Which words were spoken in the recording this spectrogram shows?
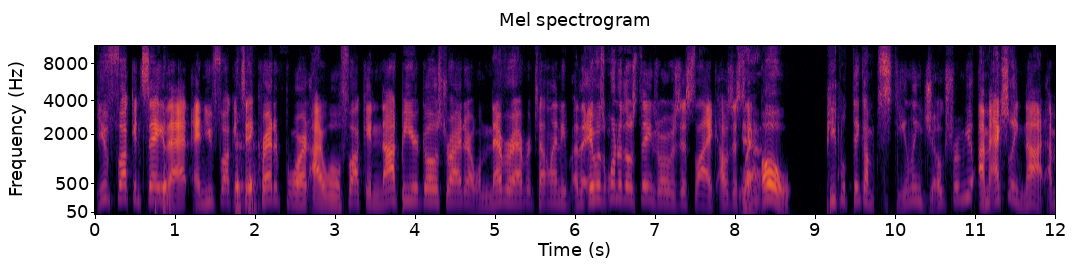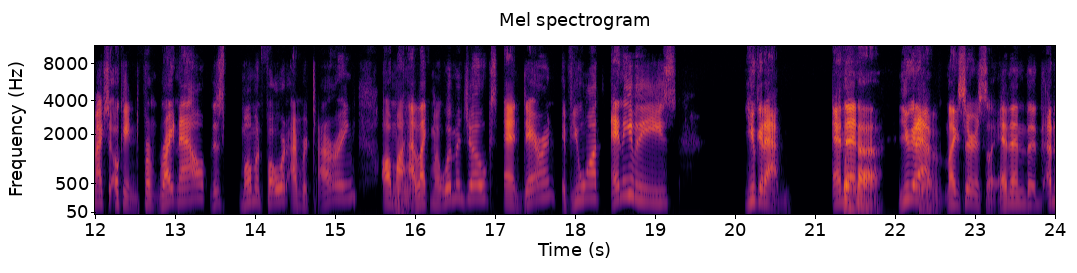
you fucking say that and you fucking take credit for it. I will fucking not be your ghostwriter. I will never ever tell anybody. It was one of those things where it was just like, I was just yeah. like, oh, people think I'm stealing jokes from you. I'm actually not. I'm actually okay. From right now, this moment forward, I'm retiring all my. Mm. I like my women jokes. And Darren, if you want any of these, you can have them and then yeah. you can have yeah. them like seriously. And then the, and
